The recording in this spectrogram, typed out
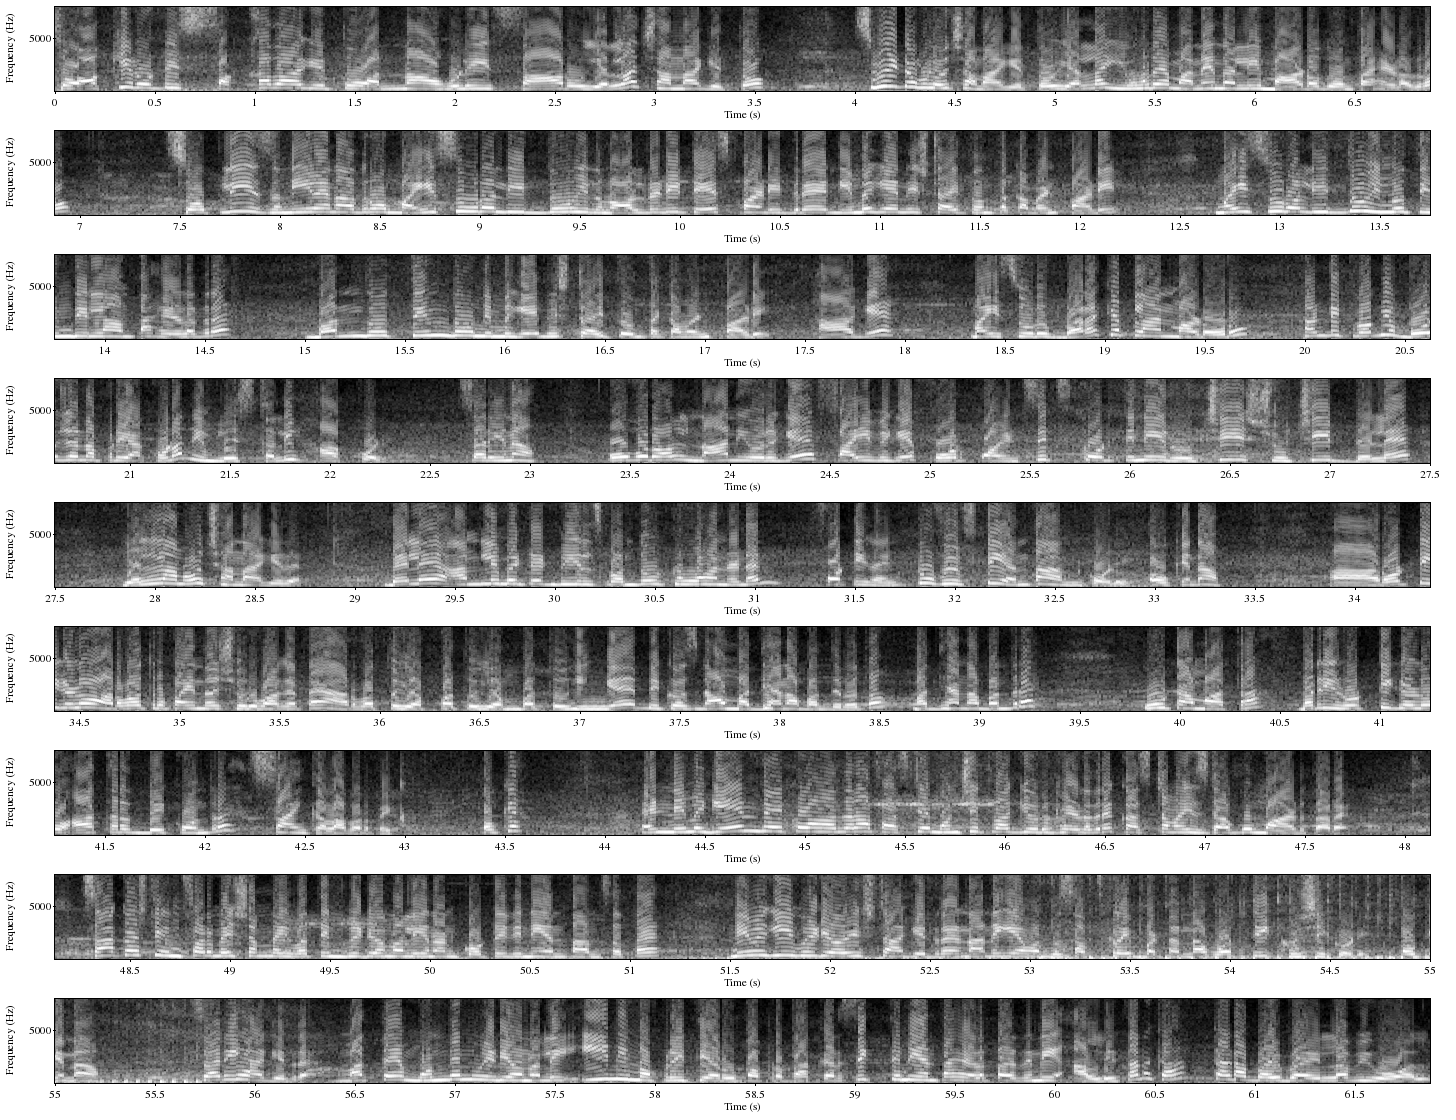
ಸೊ ಅಕ್ಕಿ ರೊಟ್ಟಿ ಸಕ್ಕದಾಗಿತ್ತು ಅನ್ನ, ಹುಳಿ, ಸಾರು ಎಲ್ಲ ಚೆನ್ನಾಗಿತ್ತು. ಸ್ವೀಟುಗಳು ಚೆನ್ನಾಗಿತ್ತು. ಎಲ್ಲ ಇವರೇ ಮನೆಯಲ್ಲಿ ಮಾಡೋದು ಅಂತ ಹೇಳಿದ್ರು. ಸೊ ಪ್ಲೀಸ್ ನೀವೇನಾದರೂ ಮೈಸೂರಲ್ಲಿ ಇದ್ದು ಇದನ್ನ ಆಲ್ರೆಡಿ ಟೇಸ್ಟ್ ಮಾಡಿದ್ರೆ ನಿಮಗೇನು ಇಷ್ಟ ಆಯಿತು ಅಂತ ಕಮೆಂಟ್ ಮಾಡಿ. ಮೈಸೂರಲ್ಲಿ ಇದ್ದು ಇನ್ನೂ ತಿಂದಿಲ್ಲ ಅಂತ ಹೇಳಿದ್ರೆ ಬಂದು ತಿಂದು ನಿಮಗೇನು ಇಷ್ಟ ಆಯಿತು ಅಂತ ಕಮೆಂಟ್ ಮಾಡಿ. ಹಾಗೆ ಮೈಸೂರಿಗೆ ಬರೋಕ್ಕೆ ಪ್ಲಾನ್ ಮಾಡೋರು, ಖಂಡಿತವಾಗ್ಲೂ ಭೋಜನ ಪ್ರಿಯ ಕೂಡ ನಿಮ್ಮ ಲಿಸ್ಟಲ್ಲಿ ಹಾಕ್ಕೊಳ್ಳಿ. ಸರಿನಾ? ಓವರ್ ಆಲ್ ನಾನು ಇವರಿಗೆ ಫೈವ್ಗೆ ಫೋರ್ ಪಾಯಿಂಟ್ ಸಿಕ್ಸ್ ಕೊಡ್ತೀನಿ. ರುಚಿ, ಶುಚಿ, ಬೆಲೆ ಎಲ್ಲನೂ ಚೆನ್ನಾಗಿದೆ. ಬೆಲೆ ಅನ್ಲಿಮಿಟೆಡ್ ಮೀಲ್ಸ್ ಬಂದು two hundred and forty nine to fifty ಅಂತ ಅನ್ಕೊಳ್ಳಿ ಓಕೆನಾ ರೊಟ್ಟಿಗಳು ಅರವತ್ತು ರೂಪಾಯಿಂದ ಶುರುವಾಗುತ್ತೆ, ಅರವತ್ತು, ಎಪ್ಪತ್ತು, ಎಂಬತ್ತು ಹಿಂಗೆ ಬಿಕಾಸ್ ನಾವು ಮಧ್ಯಾಹ್ನ ಬಂದಿರೋದು. ಮಧ್ಯಾಹ್ನ ಬಂದರೆ ಊಟ ಮಾತ್ರ, ಬರೀ ರೊಟ್ಟಿಗಳು ಆ ಥರದ್ದು ಬೇಕು ಅಂದರೆ ಸಾಯಂಕಾಲ ಬರಬೇಕು ಓಕೆ ಆ್ಯಂಡ್ ನಿಮಗೆ ಏನು ಬೇಕು ಅಂದ್ರೆ ಫಸ್ಟೇ ಮುಂಚಿತವಾಗಿ ಇವ್ರಿಗೆ ಹೇಳಿದ್ರೆ ಕಸ್ಟಮೈಸ್ಡ್ ಆಗು ಮಾಡ್ತಾರೆ. ಸಾಕಷ್ಟು ಇನ್ಫಾರ್ಮೇಷನ್ನ ಇವತ್ತಿನ ವಿಡಿಯೋನಲ್ಲಿ ನಾನು ಕೊಟ್ಟಿದ್ದೀನಿ ಅಂತ ಅನ್ಸುತ್ತೆ. ನಿಮಗೆ ಈ ವಿಡಿಯೋ ಇಷ್ಟ ಆಗಿದ್ರೆ ನನಗೆ ಒಂದು ಸಬ್ಸ್ಕ್ರೈಬ್ ಬಟನ್ನ ಒತ್ತಿ ಖುಷಿ ಕೊಡಿ ಓಕೆನಾ ಸರಿ ಹಾಗಿದ್ರೆ ಮತ್ತೆ ಮುಂದಿನ ವಿಡಿಯೋನಲ್ಲಿ ಈ ನಿಮ್ಮ ಪ್ರೀತಿಯ ರೂಪ ಪ್ರಭಾಕರ್ ಸಿಗ್ತೀನಿ ಅಂತ ಹೇಳ್ತಾ ಇದ್ದೀನಿ. ಅಲ್ಲಿ ತನಕ ಕಡ bye bye love you all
